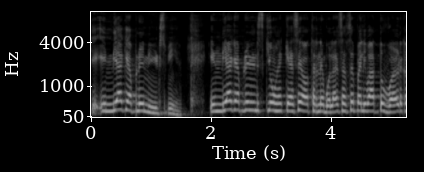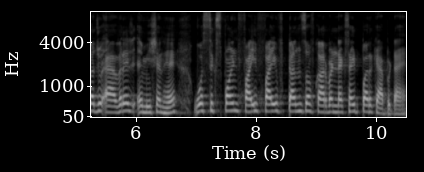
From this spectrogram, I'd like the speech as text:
कि इंडिया के अपने नीड्स भी हैं। इंडिया के अपने नीड्स क्यों हैं? कैसे ऑथर ने बोला? है सबसे पहली बात तो वर्ल्ड का जो एवरेज एमिशन है, वो 6.55 tons of carbon dioxide per capita है।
